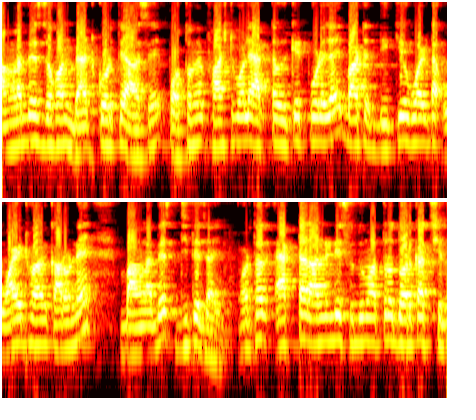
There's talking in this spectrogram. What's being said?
বাংলাদেশ যখন ব্যাট করতে আসে, প্রথমে ফার্স্ট বলে একটা উইকেট পড়ে যায় বাট দ্বিতীয় বলটা ওয়াইড হওয়ার কারণে বাংলাদেশ জিতে যায়। অর্থাৎ একটা রানেরই শুধুমাত্র দরকার ছিল।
